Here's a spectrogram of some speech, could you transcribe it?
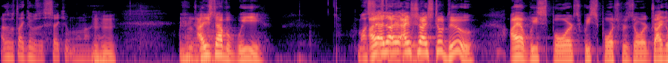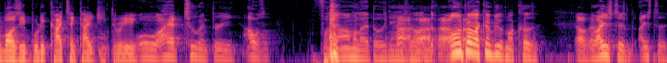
I was thinking it was the second one. I, had. hmm I used to have a Wii. My I, I, sister I, had a actually, I Wii. still do. I have Wii Sports, Wii Sports Resort, Dragon Ball Z Budokai Tenkaichi 3. Oh, I had two and three. I was phenomenal at those games. Dog. The only person I couldn't be was my cousin. Okay. But I used to, I used to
